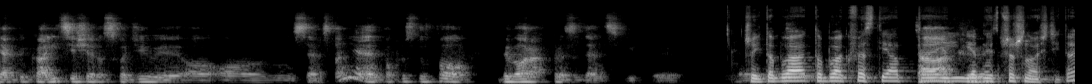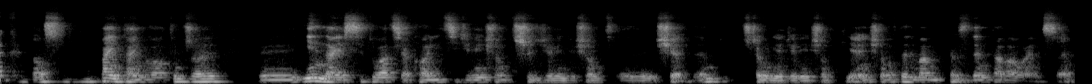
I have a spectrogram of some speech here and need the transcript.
jakby koalicje się rozchodziły o, o ministerstwa. Nie, po prostu po wyborach prezydenckich. Czyli to była, to była kwestia tej tak, jednej sprzeczności, tak? No, pamiętajmy o tym, że y, inna jest sytuacja koalicji 93-97, szczególnie 95, no bo wtedy mamy prezydenta Wałęsę.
